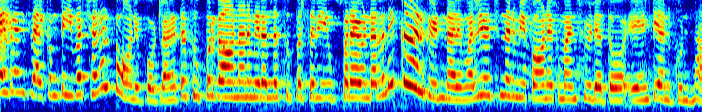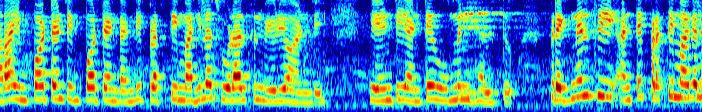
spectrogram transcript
Hi friends welcome to your channel Pavan Potla అయితే సూపర్గా ఉన్నాను మీరు అందరూ సూపర్ సరి అయి ఉండాలని కోరుకుంటున్నారు మళ్ళీ వచ్చిందని మీ పవన్ యొక్క మంచి వీడియోతో ఏంటి అనుకుంటున్నారా? ఇంపార్టెంట్ ఇంపార్టెంట్ అండి. ప్రతి మహిళ చూడాల్సిన వీడియో అండి. ఏంటి అంటే ఉమెన్ హెల్త్. ప్రెగ్నెన్సీ అంటే ప్రతి మహిళ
